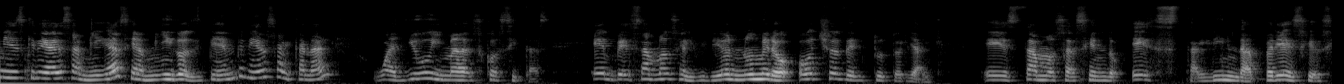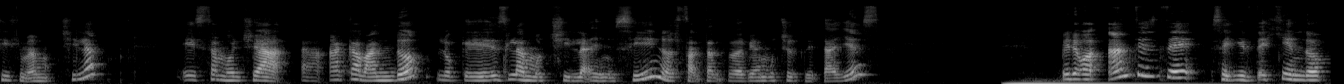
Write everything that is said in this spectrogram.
Mis queridas amigas y amigos, bienvenidos al canal Wayu y más cositas. Empezamos el video número 8 del tutorial. Estamos haciendo esta linda, preciosísima mochila. Estamos ya ah, acabando lo que es la mochila en sí. Nos faltan todavía muchos detalles. Pero antes de seguir tejiendo,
